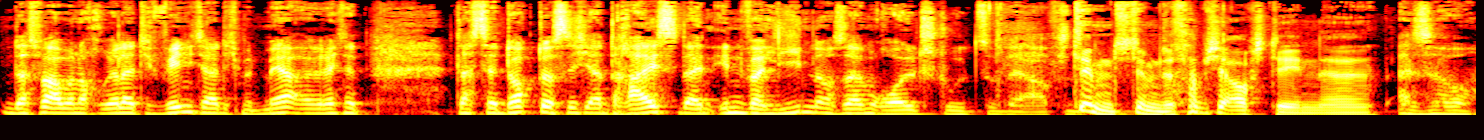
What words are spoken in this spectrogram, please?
das war aber noch relativ wenig, da hatte ich mit mehr gerechnet, dass der Doktor sich erdreistet, einen Invaliden aus seinem Rollstuhl zu werfen. Stimmt, stimmt, das habe ich auch stehen. Äh, also.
